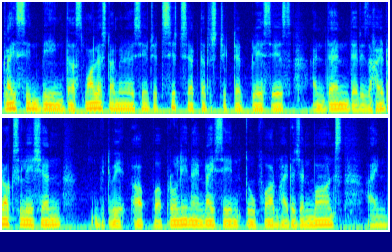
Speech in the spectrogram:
glycine being the smallest amino acid it sits at the restricted places and then there is a hydroxylation between of uh, proline and lysine to form hydrogen bonds and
